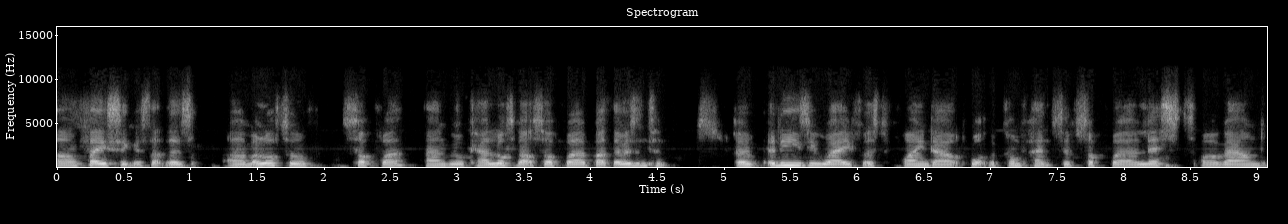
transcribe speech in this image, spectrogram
um, facing is that there's um, a lot of software, and we'll care a lot about software, but there isn't a, a, an easy way for us to find out what the comprehensive software lists are around,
